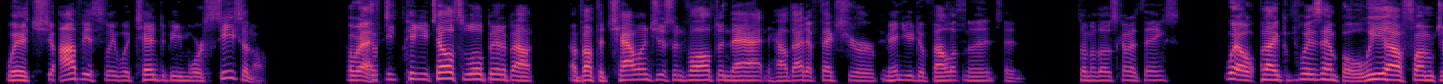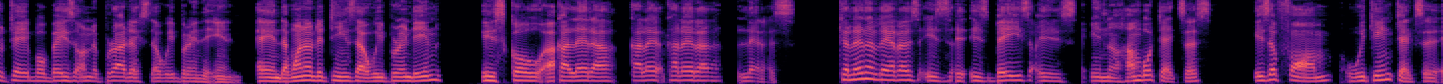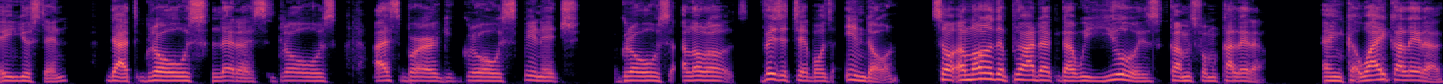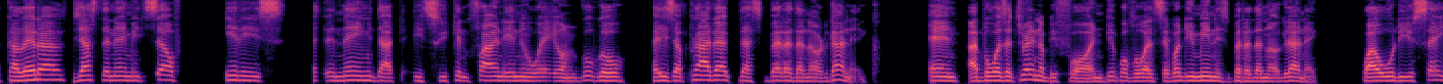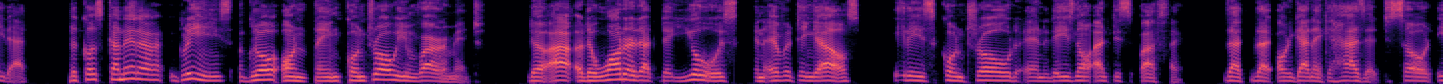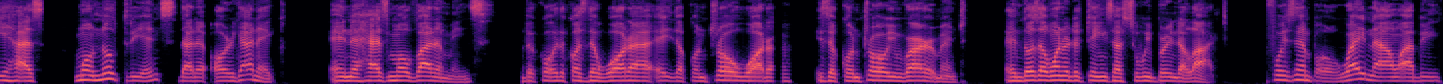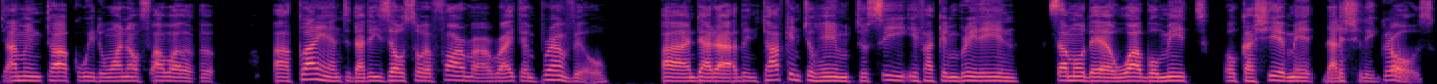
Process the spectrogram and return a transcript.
which obviously would tend to be more seasonal. Correct. Can you tell us a little bit about about the challenges involved in that and how that affects your menu development and some of those kind of things? Well, like for example, we are farm to table based on the products that we bring in, and one of the things that we bring in is called uh, Kalera Kalera, Kalera lettuce. Kalera lettuce is is based is in Humble, Texas. is a farm within Texas in Houston that grows lettuce, grows iceberg, grows spinach, grows a lot of vegetables indoor. So a lot of the product that we use comes from Kalera. And why Kalera? Kalera, just the name itself, it is a name that is, you can find anywhere on Google. It's a product that's better than organic. And I was a trainer before, and people always say, What do you mean it's better than organic? Why would you say that? Because Canada greens grow on a controlled environment. The, uh, the water that they use and everything else, it is controlled and there is no antiseptic that, that organic has it. So it has more nutrients than organic and it has more vitamins because, because the water is a controlled water, is a controlled environment. And those are one of the things that we bring a lot. For example, right now I've been I'm in talk with one of our uh, client that is also a farmer, right in Prineville, and that I've been talking to him to see if I can bring in some of the wagyu meat or cashier meat that actually grows.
